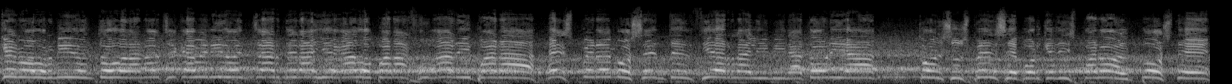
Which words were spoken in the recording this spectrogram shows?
que no ha dormido en toda la noche, que ha venido en charter, ha llegado para jugar y para, esperemos, sentenciar la eliminatoria con suspense porque disparó al poste,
